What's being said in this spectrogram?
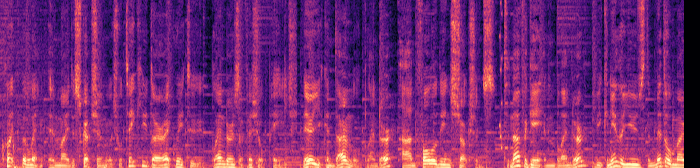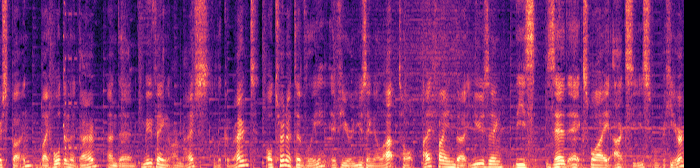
click the link in my description which will take you directly to Blender's official page. There you can download Blender and follow the instructions. To navigate in Blender we can either use the middle mouse button by holding it down and then moving our mouse to look around. Alternatively, if you're using a laptop, I find that using these ZXY axes over here,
